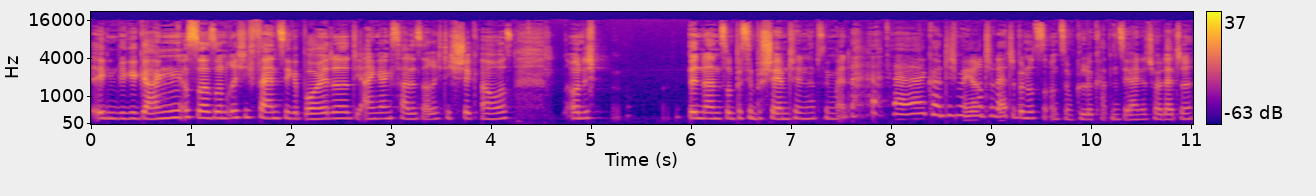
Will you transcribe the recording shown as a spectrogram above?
irgendwie gegangen. Es war so ein richtig fancy Gebäude. Die Eingangshalle sah richtig schick aus. Und ich bin dann so ein bisschen beschämt hin und habe so gemeint, könnte ich mal ihre Toilette benutzen? Und zum Glück hatten sie eine Toilette.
